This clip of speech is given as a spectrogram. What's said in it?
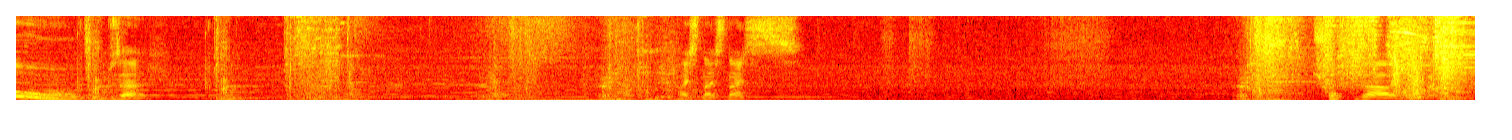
Oo, çok güzel. Nice nice nice. Çok güzel.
